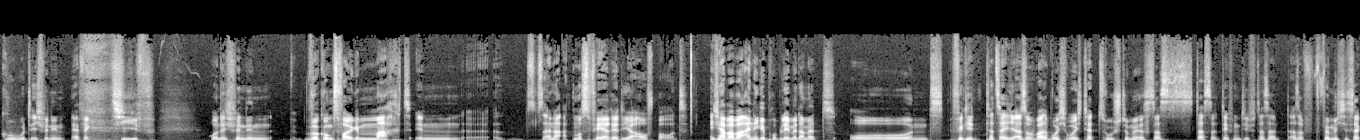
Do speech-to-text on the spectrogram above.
gut. Ich finde ihn effektiv. und ich finde ihn wirkungsvoll gemacht in äh, seiner Atmosphäre, die er aufbaut. Ich habe aber einige Probleme damit und finde ihn tatsächlich, also wo ich, wo ich Ted zustimme, ist, dass, dass er definitiv, dass er, also für mich ist er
